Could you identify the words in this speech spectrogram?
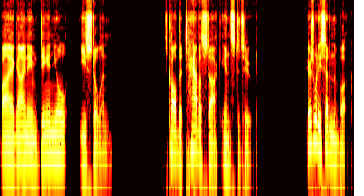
by a guy named Daniel Estulin. It's called the Tavistock Institute. Here's what he said in the book.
